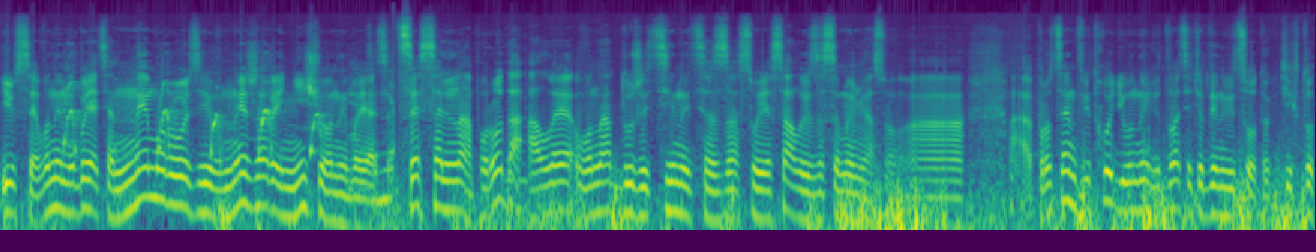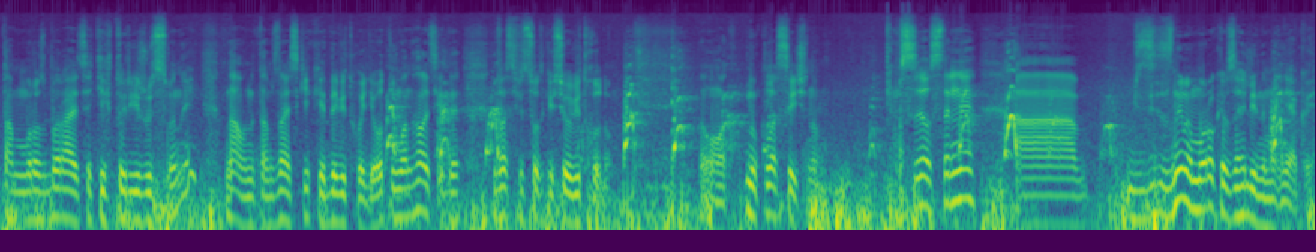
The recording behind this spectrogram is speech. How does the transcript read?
і все. Вони не бояться ні морозів, ні жари, нічого не бояться. Це сальна порода, але вона дуже ціниться за своє сало і за саме м'ясо. Процент відходів у них 21%. Ті, хто там розбираються, ті, хто ріжуть свиней, да, вони там знають, скільки йде відходів. От у мангалиці йде 20% всього відходу. От, ну, класично. Все остальне, а, з, ними мороки взагалі немає ніякої.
